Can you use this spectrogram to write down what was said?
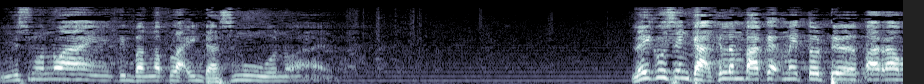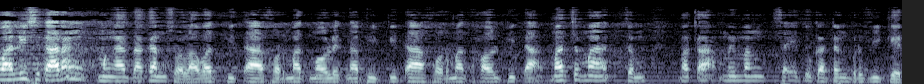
Wis ngono ae timbang ngeplaki ndasmu ngono ae. Lah iku sing gak pakai metode para wali sekarang mengatakan sholawat bid'ah, hormat maulid nabi bid'ah, hormat haul bid'ah, macam-macam. Maka memang saya itu kadang berpikir,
